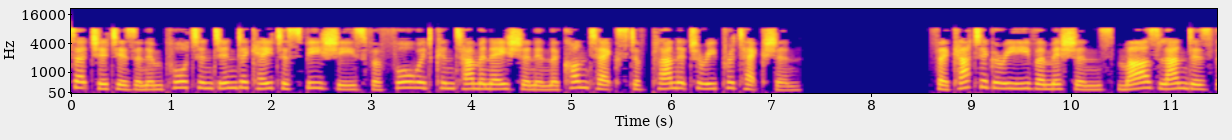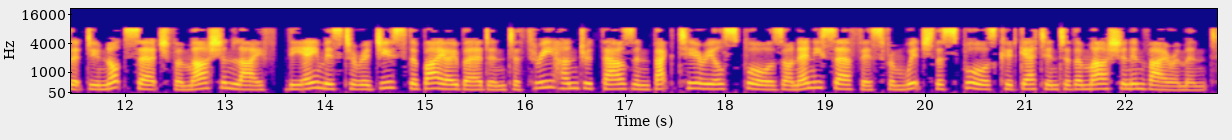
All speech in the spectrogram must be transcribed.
such it is an important indicator species for forward contamination in the context of planetary protection. For Category IVA missions Mars landers that do not search for Martian life, the aim is to reduce the bioburden to 300,000 bacterial spores on any surface from which the spores could get into the Martian environment.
